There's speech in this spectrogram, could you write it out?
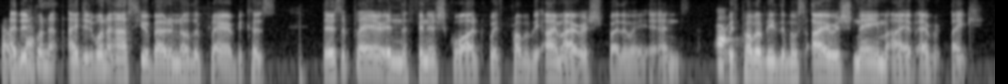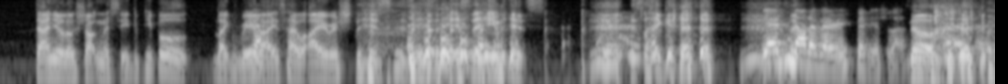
so, I did yes. want to I did want to ask you about another player because there's a player in the Finnish squad with probably I'm Irish by the way and Yeah. with probably the most Irish name I have ever like Daniel O'Shaughnessy. Do people like realize how Irish his, his name is? It's like Yeah, it's not a very Finnish last No. name. Uh, uh,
